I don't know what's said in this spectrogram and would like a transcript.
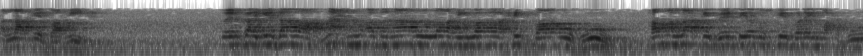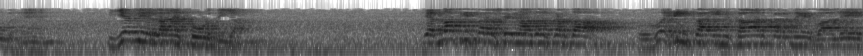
اللہ کے باغی ہیں۔ تو ان کا یہ دعویٰ نحن ابنا اللہ و ہم اللہ کے بیٹے اور اس کے بڑے محبوب ہیں۔ یہ بھی اللہ نے توڑ دیا۔ کہ اللہ کی طرف سے نازل کردہ وہی کا انکار کرنے والے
